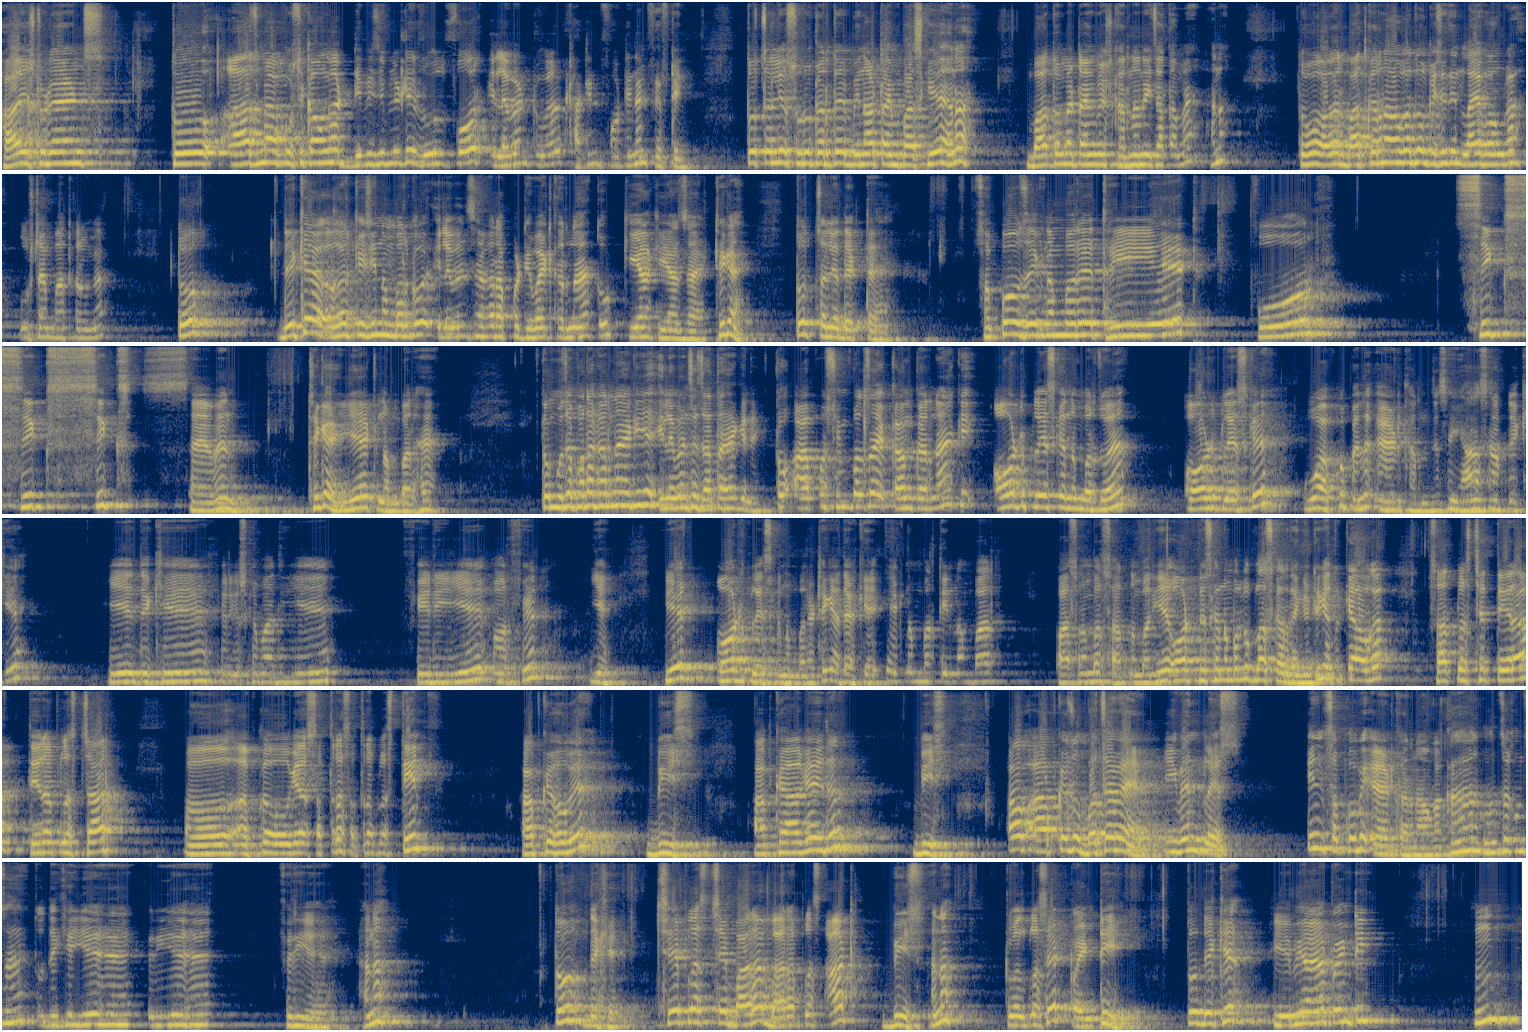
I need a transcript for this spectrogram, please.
Hi students तो आज मैं आपको सिखाऊँगा डिविजिबिलिटी रूल फॉर 11, 12, 13, 14 एंड 15 तो चलिए शुरू करते हैं बिना टाइम पास किए है ना? बातों में टाइम वेस्ट करना नहीं चाहता मैं है ना? तो अगर बात करना होगा तो किसी दिन लाइव आऊँगा उस टाइम बात करूँगा। तो देखिए अगर किसी नंबर को 11 से अगर आपको डिवाइड करना है तो क्या किया जाए ठीक है? तो चलिए देखते हैं। सपोज़ एक नंबर है three eight four six six six seven. ठीक है, ये एक नंबर है। तो मुझे पता करना है कि ये इलेवन से जाता है कि नहीं। तो आपको सिंपल सा एक काम करना है कि ऑर्ड प्लेस के नंबर जो है ऑड प्लेस के, वो आपको पहले ऐड करना। जैसे यहाँ से आप देखिए, ये देखिए, फिर उसके बाद ये, फिर ये और फिर ये। ये ऑर्ड प्लेस का नंबर है, ठीक है? देखिए, एक नंबर, तीन नंबर पाँच नंबर, सात नंबर, ये ऑड प्लेस का नंबर को प्लस कर देंगे, ठीक है? तो क्या होगा? सात प्लस छः तेरह तेरह प्लस चार, और आपका हो गया सत्रह सत्रह प्लस तीन, आपके हो गए बीस, आपके आ गए इधर बीस। अब आपके जो बचे हुए हैं इवन प्लेस इन सबको भी ऐड करना होगा। कहाँ? कौन सा कौन सा है? तो देखिए, ये है, फिर ये है, फिर ये है है ना? तो देखिए छः प्लस छः बारह बारह प्लस आठ, बीस, है ना? Twelve plus eight twenty. तो देखिए, ये भी आया ट्वेंटी। हम्म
